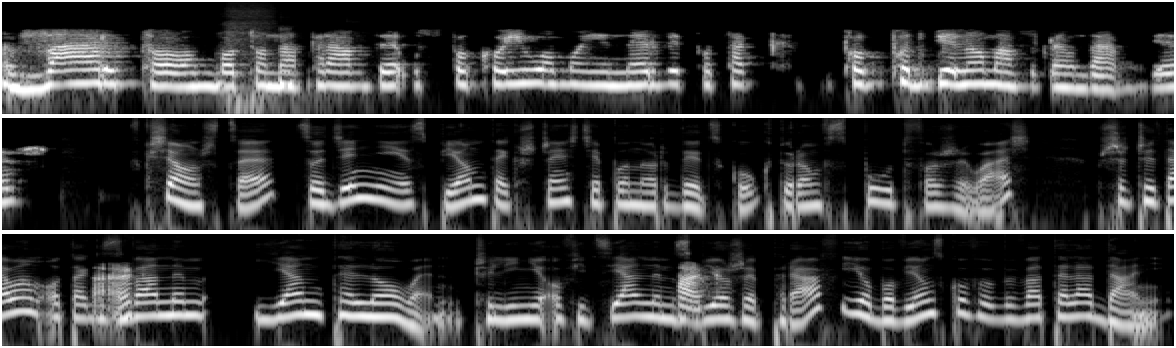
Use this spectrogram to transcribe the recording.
warto, bo to naprawdę uspokoiło moje nerwy po tak, po, pod wieloma względami, wiesz. W książce Codziennie jest piątek szczęście po nordycku, którą współtworzyłaś, przeczytałam o tak, tak. zwanym Jantelowen, czyli nieoficjalnym tak. zbiorze praw i obowiązków obywatela Danii.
